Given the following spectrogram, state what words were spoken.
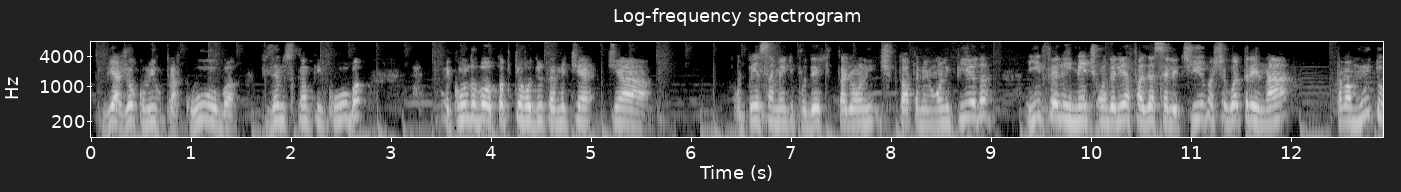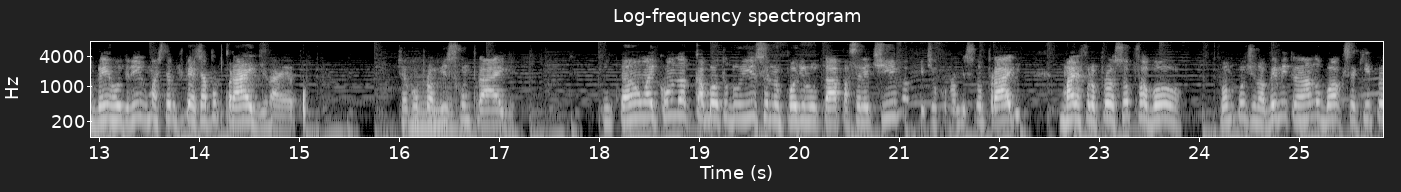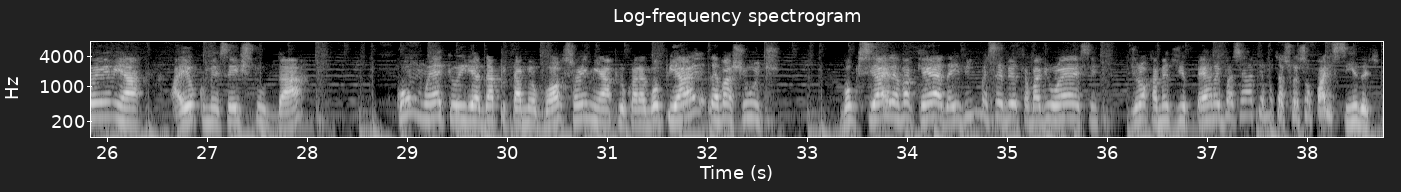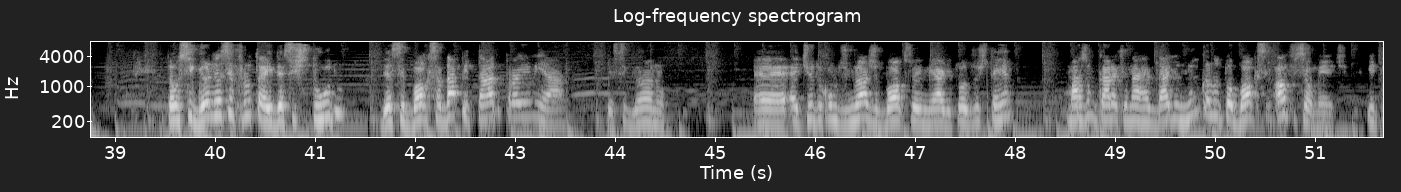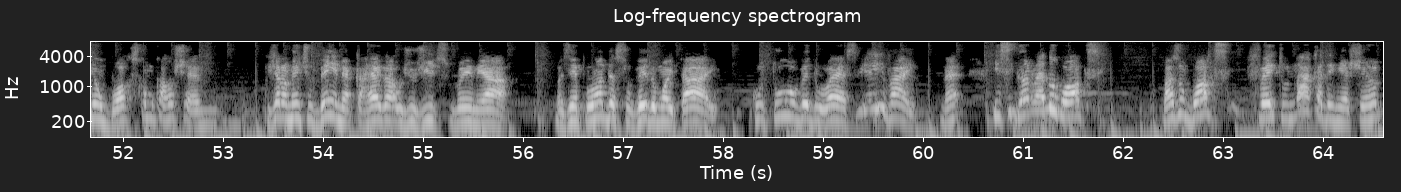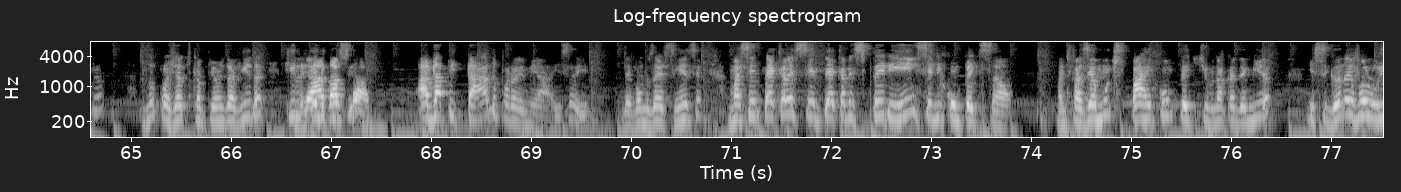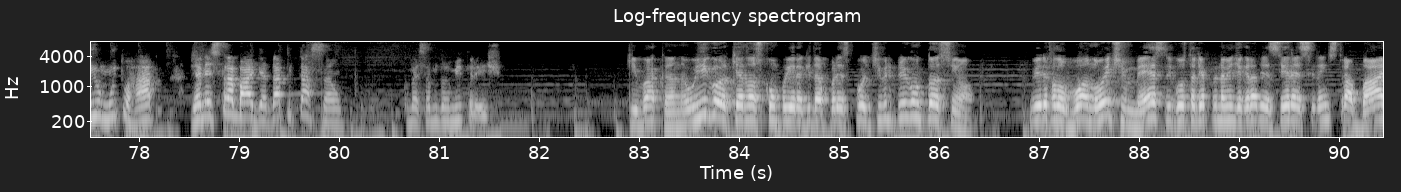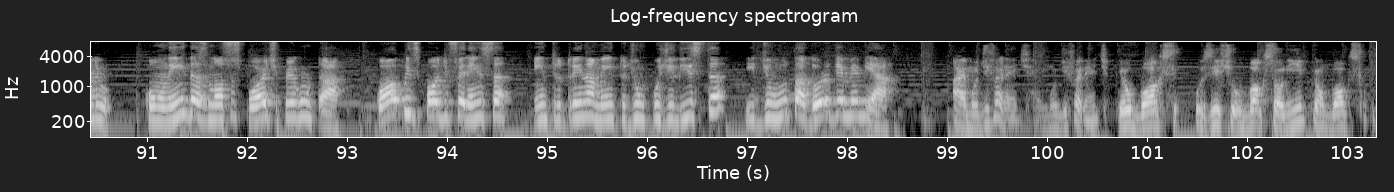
Viajou comigo para Cuba, fizemos campo em Cuba. E quando voltou, porque o Rodrigo também tinha, tinha o pensamento de poder disputar, de disputar também uma Olimpíada. E, infelizmente, quando ele ia fazer a seletiva, chegou a treinar. Estava muito bem, Rodrigo, mas teve que viajar para o Pride na época. Tinha compromisso hum. com o Pride. Então, aí quando acabou tudo isso, ele não pôde lutar para a seletiva, porque tinha um compromisso no Pride. Mas ele falou, professor, por favor, vamos continuar, vem me treinar no boxe aqui para o MMA. Aí eu comecei a estudar como é que eu iria adaptar meu boxe para o MMA, porque o cara golpear e levar chute, boxear e levar queda. Aí vim ver o trabalho de wrestling, deslocamento de perna, e pensei, ah, tem muitas coisas que são parecidas. Então o Cigano já se fruta aí desse estudo, desse boxe adaptado para o MMA. Esse Cigano é, é tido como um dos melhores boxes do MMA de todos os tempos, mas um cara que na realidade nunca lutou boxe oficialmente e tem um boxe como carro-chefe. Geralmente o Demian carrega o jiu-jitsu do MMA. Por exemplo, o Anderson veio do Muay Thai, Couture veio do West, e aí vai, né? E Cigano é do boxe, mas um boxe feito na Academia Champion, no projeto Campeões da Vida, que ele, adaptado. adaptado para o MMA, isso aí. Levamos a essência, mas sem ter aquela, sem ter aquela experiência de competição. A gente fazia muito sparring competitivo na academia e Cigano evoluiu muito rápido já nesse trabalho de adaptação. Começamos em 2003. Que bacana. O Igor, que é nosso companheiro aqui da Folha Esportiva, ele perguntou assim, ó. Ele falou, boa noite, mestre. Gostaria primeiramente de agradecer o excelente trabalho com lendas do nosso esporte e perguntar qual a principal diferença entre o treinamento de um pugilista e de um lutador de MMA? Ah, é muito diferente, é muito diferente. Porque o boxe, existe o boxe olímpico, é um boxe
